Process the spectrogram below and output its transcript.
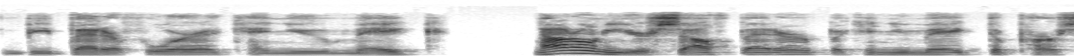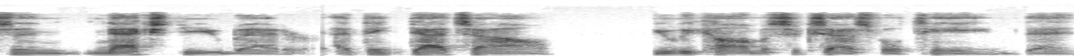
and be better for it? Can you make not only yourself better, but can you make the person next to you better? I think that's how you become a successful team. That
